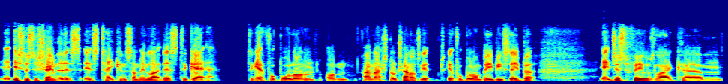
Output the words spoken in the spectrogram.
it's just a shame that it's it's taken something like this to get to get football on on our national channel to get to get football on BBC. But it just feels like, um,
